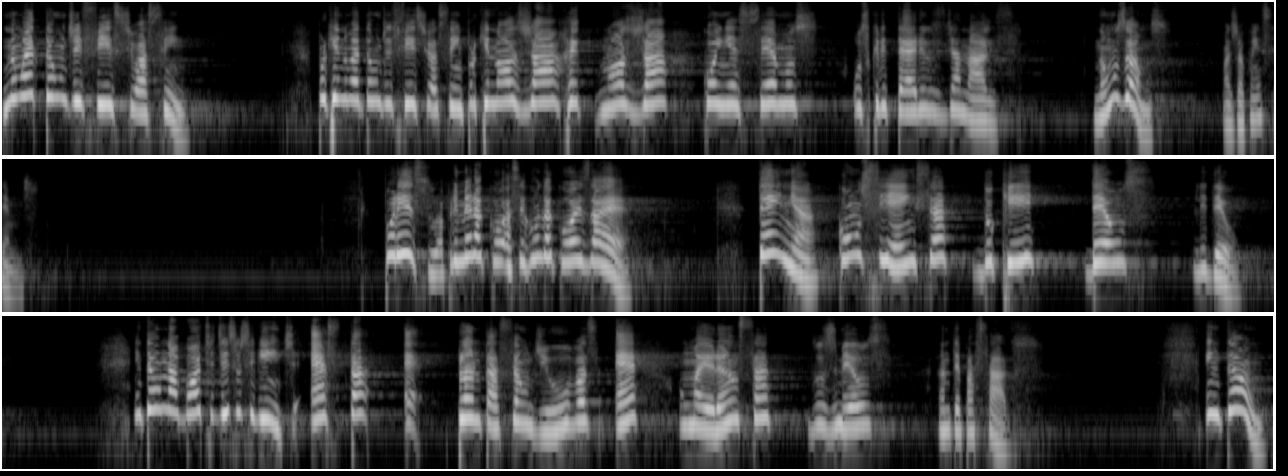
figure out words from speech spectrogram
não é tão difícil assim. Por que não é tão difícil assim? Porque nós já, nós já conhecemos os critérios de análise. Não usamos, mas já conhecemos. Por isso, a, primeira, a segunda coisa é: tenha consciência do que Deus lhe deu. Então Nabote disse o seguinte: esta é, plantação de uvas é uma herança dos meus antepassados. Então,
